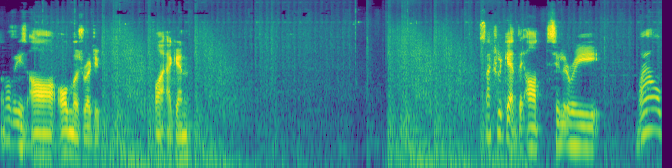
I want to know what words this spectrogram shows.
Some of these are almost ready to fight again. Let's actually get the artillery... Well...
